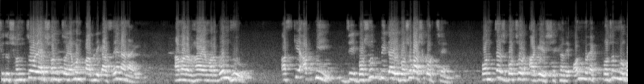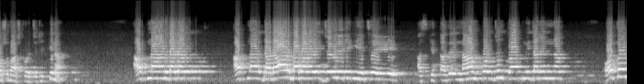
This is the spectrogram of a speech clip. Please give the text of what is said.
শুধু সঞ্চয় আর সঞ্চয় এমন পাবলিক আছে না নাই? আমার ভাই, আমার বন্ধু, আজকে আপনি যে বসত বিটায় বসবাস করছেন, পঞ্চাশ বছর আগে সেখানে অন্য এক প্রজন্ম বসবাস করেছে, ঠিক কিনা? আপনার দাদা, আপনার দাদার বাবারাই জমি রেখে গিয়েছে? আজকে তাদের নাম পর্যন্ত আপনি জানেন না। অতএব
